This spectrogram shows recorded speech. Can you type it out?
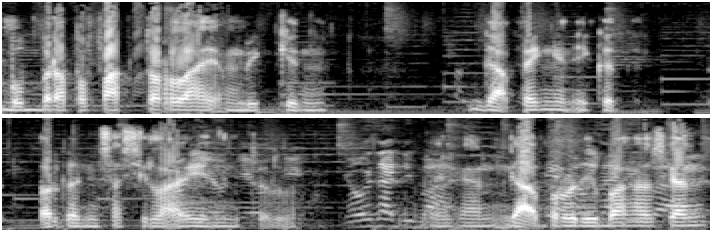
beberapa faktor lah yang bikin nggak pengen ikut organisasi lain oke, gitu loh. Dibahas. Ya kan, nggak perlu dibahas kan,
